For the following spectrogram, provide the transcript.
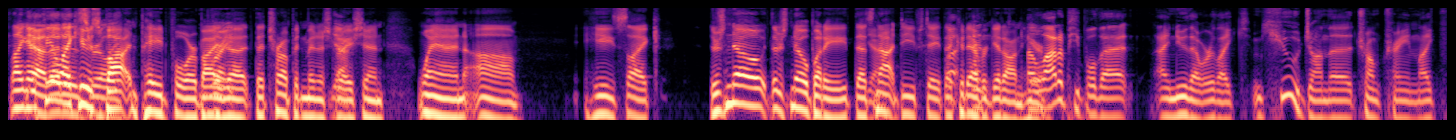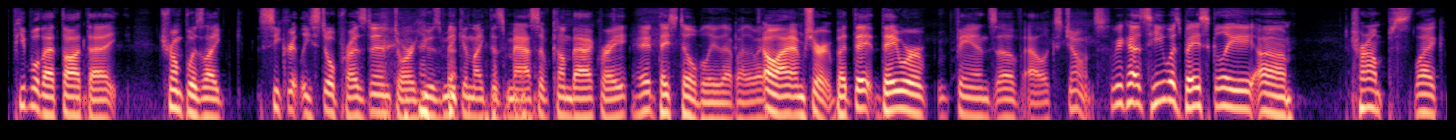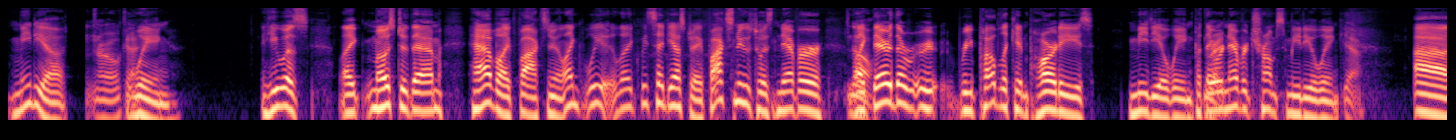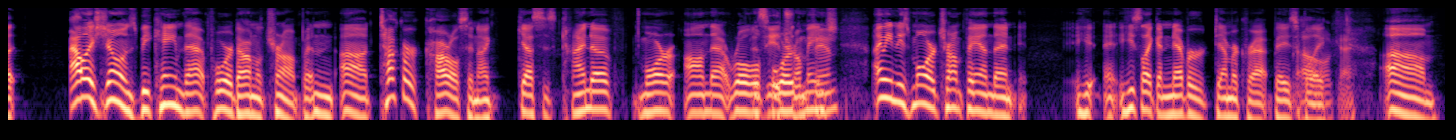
Like Yeah, I feel like he was really- bought and paid for by the the Trump administration when um he's like, there's no there's nobody that's Yeah. not deep state that Well, could ever get on here. A lot of people that I knew that were like huge on the Trump train, like people that thought that Trump was like secretly still president or he was making like this massive comeback, right? It- they still believe that, by the way. Oh, I, I'm sure, but they they were fans of Alex Jones. because he was basically um Trump's like media Oh, okay. wing. He was like most of them have like Fox News. Like we like we said yesterday, Fox News was never No. like they're the re- Republican Party's media wing, but they were never Trump's media wing. Yeah. Uh, Alex Jones became that for Donald Trump, and uh, Tucker Carlson, I guess, is kind of more on that role Is he a for Trump main- fan? I mean, he's more a Trump fan than he, he's like a never Democrat, basically. Oh, okay. Um,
